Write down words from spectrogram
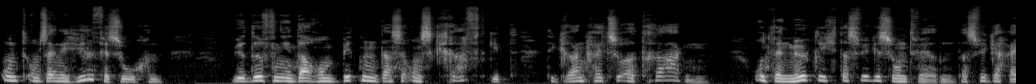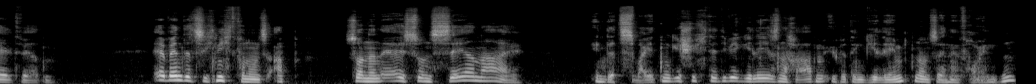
und um seine Hilfe suchen. Wir dürfen ihn darum bitten, dass er uns Kraft gibt, die Krankheit zu ertragen und wenn möglich, dass wir gesund werden, dass wir geheilt werden. Er wendet sich nicht von uns ab, sondern er ist uns sehr nahe in der zweiten Geschichte, die wir gelesen haben über den Gelähmten und seinen Freunden,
